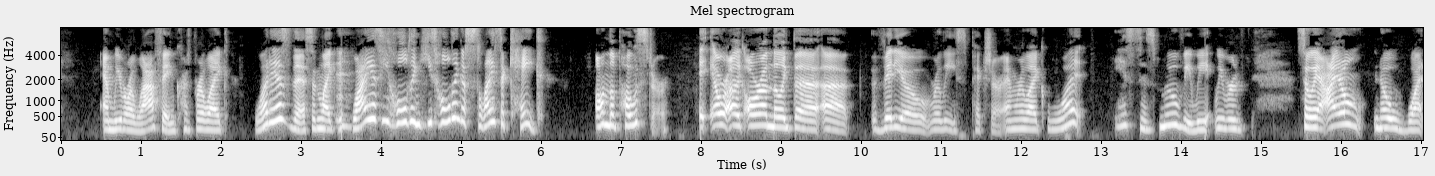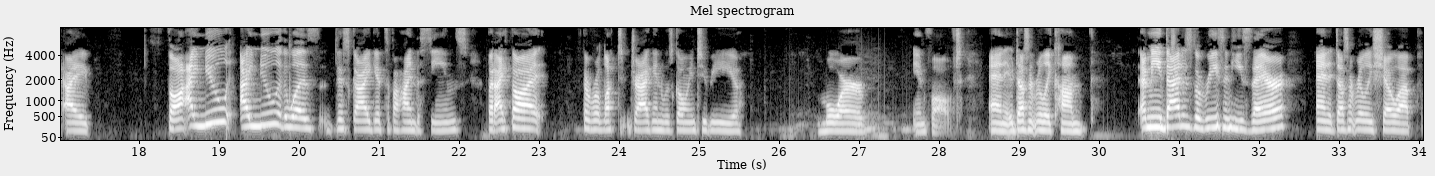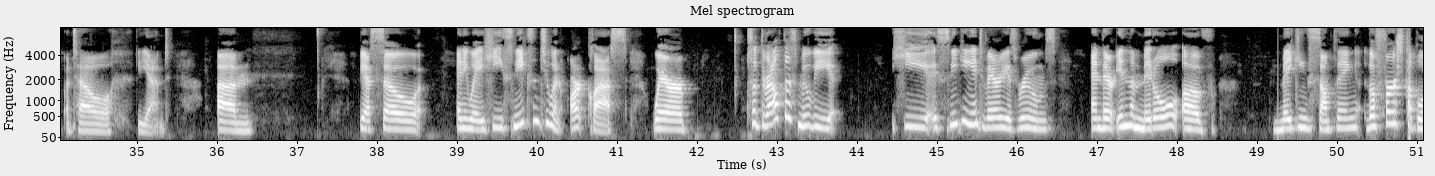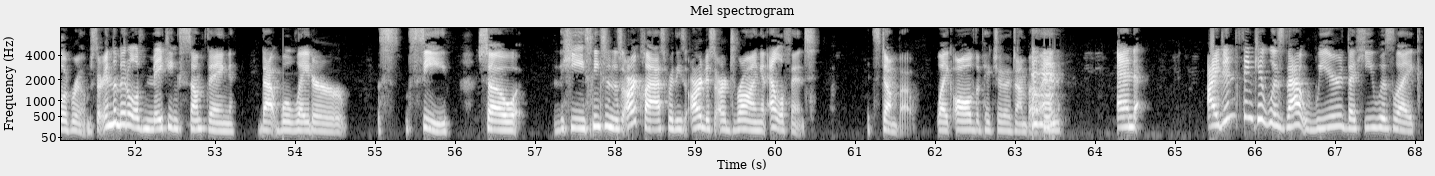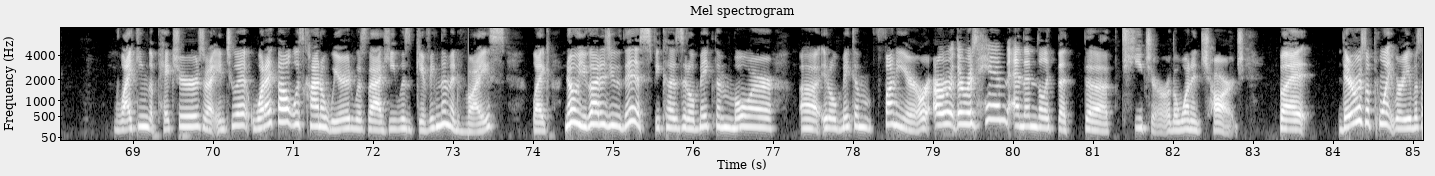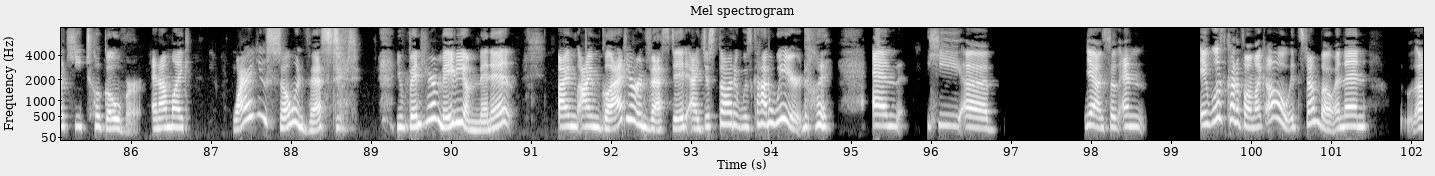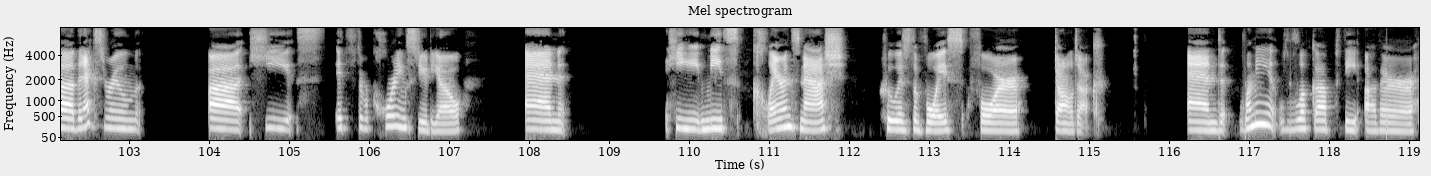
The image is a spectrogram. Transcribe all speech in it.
and we were laughing because we're like, what is this? And like, Mhm. why is he holding, he's holding a slice of cake on the poster. It- or like, or on the like the uh video release picture. And we're like, what is this movie? We, we were, so yeah, I don't know what I thought I knew I knew it was this guy gets behind the scenes, but I thought the reluctant dragon was going to be more involved. And it doesn't really come I mean, that is the reason he's there, and it doesn't really show up until the end. Um yeah, so anyway, he sneaks into an art class where so throughout this movie he is sneaking into various rooms and they're in the middle of making something the first couple of rooms they're in the middle of making something that we'll later s- see. So he sneaks into this art class where these artists are drawing an elephant. It's dumbo. Like all of the pictures are dumbo. Mhm. and and i didn't think it was that weird that he was like liking the pictures or into it. What i thought was kind of weird was that he was giving them advice like no you got to do this because it'll make them more uh it'll make them funnier. Or or there was him and then the like the the teacher or the one in charge but there was a point where he was like he took over. And i'm like why are you so invested? You've been here maybe a minute. I'm i'm glad you're invested. I just thought it was kind of weird. And he uh yeah so and it was kind of fun. Like oh it's dumbo. And then uh the next room uh he it's the recording studio and he meets Clarence Nash who is the voice for Donald Duck and let me look up the other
